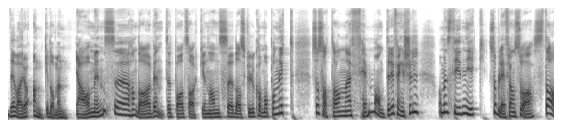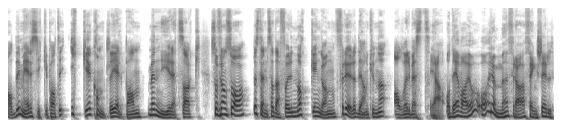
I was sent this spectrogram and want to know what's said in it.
det var å anke dommen. Ja, og mens eh, han da ventet på at saken hans eh, da skulle komme opp på nytt, så satt han eh, fem måneder i fengsel, og mens tiden gikk, så ble Francois stadig mer sikker på at det ikke kom til å hjelpe han med en ny rettssak. Så Francois bestemte seg derfor nok en gang for å gjøre det han kunne aller best. Ja, Og det var jo å rømme fra fengsel.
